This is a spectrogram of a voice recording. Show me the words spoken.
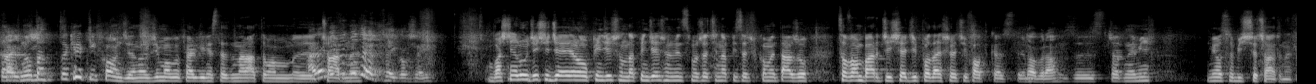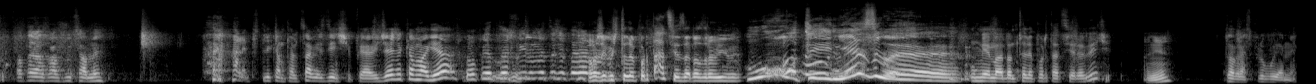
Tak, no felgi. ta, tak jak i Hondzie, no zimowe felgi niestety na lato mam y, Ale czarne. nie wygląda tutaj gorzej. Właśnie ludzie się dzielą 50 na 50, więc możecie napisać w komentarzu, co wam bardziej siedzi, podeślę ci fotkę z tym. Dobra. Z, z czarnymi. Mi osobiście czarny. To teraz wam rzucamy. Ale pstrykam palcami, zdjęcie się pojawi. Widziałeś jaka magia? Chłopie, te filmy to się teraz... Może jakąś teleportację zaraz zrobimy. Uuu, ty, niezłe! Umiemy Adam teleportację robić? A nie? Dobra, spróbujemy.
